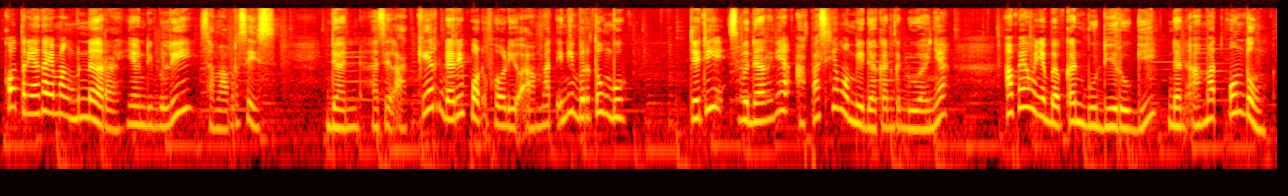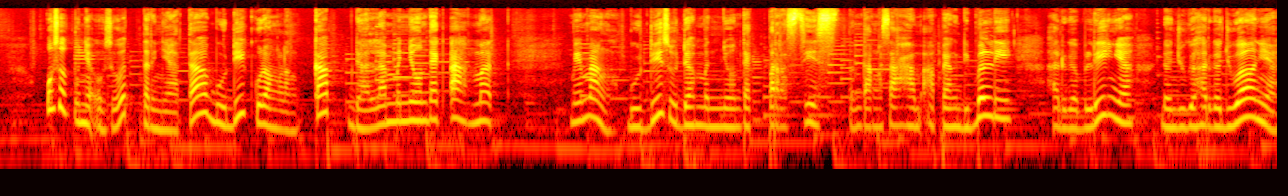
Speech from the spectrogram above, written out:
kok ternyata emang bener yang dibeli sama persis. Dan hasil akhir dari portfolio Ahmad ini bertumbuh. Jadi sebenarnya apa sih yang membedakan keduanya? Apa yang menyebabkan Budi rugi dan Ahmad untung? Usut punya usut, ternyata Budi kurang lengkap dalam menyontek Ahmad. Memang Budi sudah menyontek persis tentang saham apa yang dibeli, harga belinya, dan juga harga jualnya.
